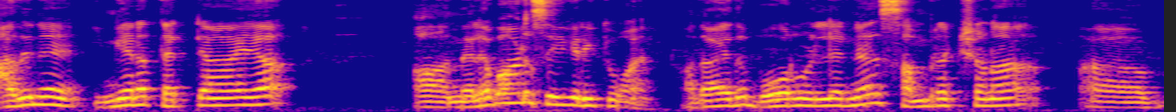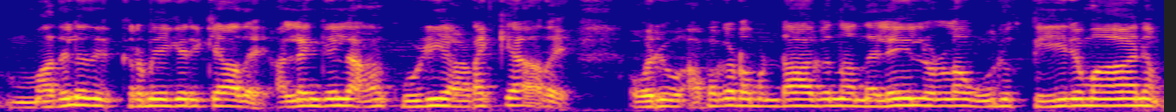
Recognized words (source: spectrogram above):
അതിന് ഇങ്ങനെ തെറ്റായ നിലപാട് സ്വീകരിക്കുവാൻ അതായത് ബോർവെല്ലിന് സംരക്ഷണ മതിൽ ക്രമീകരിക്കാതെ അല്ലെങ്കിൽ ആ കുഴി അടയ്ക്കാതെ ഒരു അപകടമുണ്ടാകുന്ന നിലയിലുള്ള ഒരു തീരുമാനം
